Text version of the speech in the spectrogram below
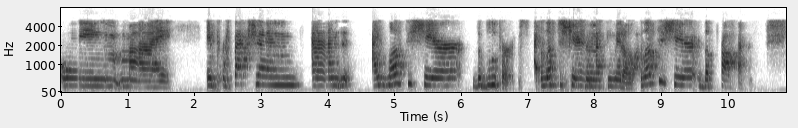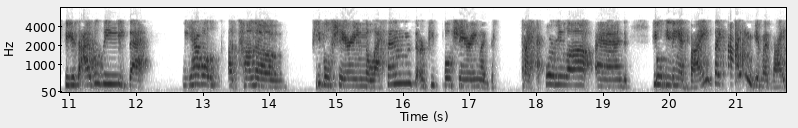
owning my imperfections. And I love to share the bloopers. I love to share the messy middle. I love to share the process because I believe that we have a, a ton of people sharing the lessons or people sharing like the like formula and people giving advice. Like I can give advice.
